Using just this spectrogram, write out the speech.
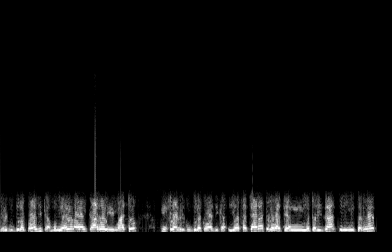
agricultura ecològica. M'ho anava en carro i mato i feia agricultura ecològica. I jo ho faig ara, però vaig en motoritzat, tenim internet,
